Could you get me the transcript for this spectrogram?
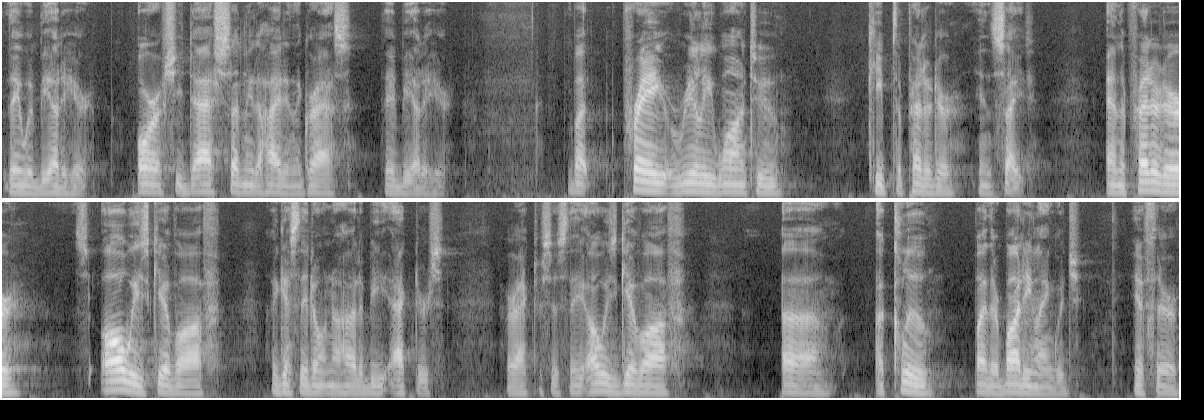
they would be out of here. Or if she dashed suddenly to hide in the grass, they'd be out of here. But prey really want to keep the predator in sight. And the predators always give off, I guess they don't know how to be actors or actresses, they always give off uh, a clue by their body language if they're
